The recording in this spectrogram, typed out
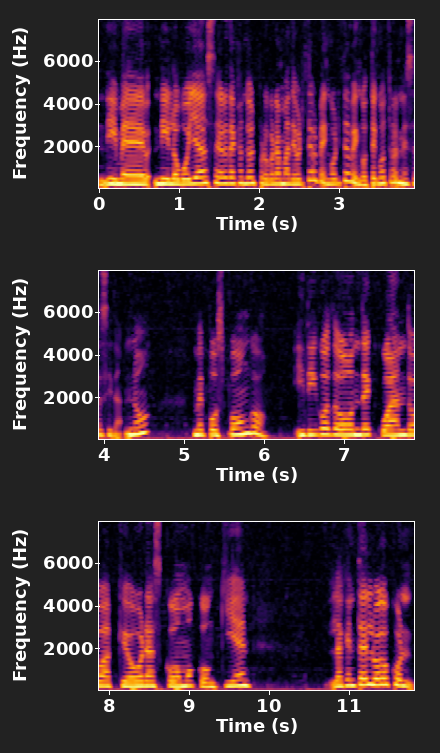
Ni, me, ni lo voy a hacer dejando el programa de ahorita vengo, ahorita vengo, tengo otra necesidad. No, me pospongo y digo dónde, cuándo, a qué horas, cómo, con quién. La gente luego con,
